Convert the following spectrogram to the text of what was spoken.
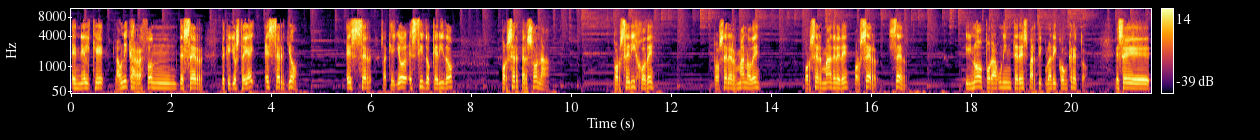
en el que la única razón de ser, de que yo esté ahí, es ser yo. Es ser, o sea, que yo he sido querido por ser persona, por ser hijo de, por ser hermano de, por ser madre de, por ser, ser y no por algún interés particular y concreto. Ese,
